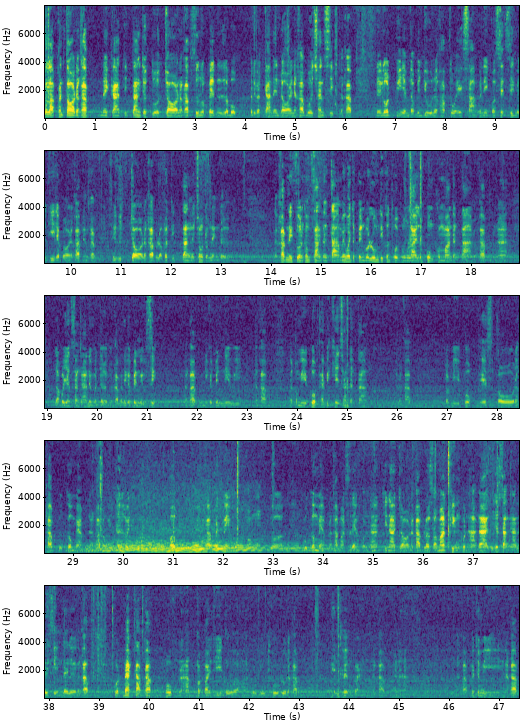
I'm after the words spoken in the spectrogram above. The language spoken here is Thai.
สลับขั้นตอนนะครับในการติดตั้งเจ้าตัวจอนะครับ ซึ่งเราเป็นระบบปฏิบัติการ Android นะครับเวอร์ชัน10 นะครับ ในรถ BMW นะครับ ตัว X3 วันนี้ก็เสร็จสิ้นไปที่เรียบร้อยนะครับเห็นครับนี่คือจอนะครับ เราก็ติดตั้งในช่องตำแหน่งเดิม นะครับในส่วนคำสั่งต่างๆ ไม่ว่าจะเป็นวอลลุ่มที่คอนโทรลพวงมาลัยหรือปุ่มคอมมานด์ต่างๆนะครับนะฮะเราก็ยังสั่งงานได้เหมือนเดิมนะครับ อันนี้ก็เป็นมิวสิกนะครับอันนี้ก็เป็นเนวินะครับ แล้วก็มีพวกแอปพลิเคชันต่างๆนไหมครับก็มีพวก Play Store นะครับ Google Map นะครับเราอินเตอร์เข้าไปดูปุ๊บนะครับก็จะมีหมวดของตัว Google Map นะครับมาแสดงผลหน้าที่หน้าจอนะครับ เราสามารถพิมพ์ค้นหาได้หรือจะสั่งงานด้วยเสียงได้เลยนะครับ กดแบ็กกลับครับปุ๊บนะครับก็ไปที่ตัวดู YouTube ดูนะครับ Enter ไปนะครับนะฮะนะครับก็จะมีนะครับ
